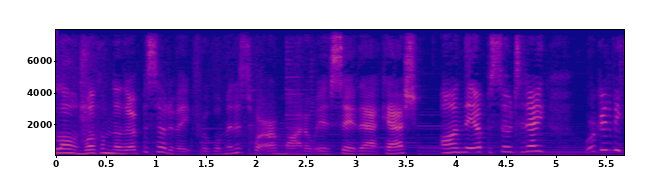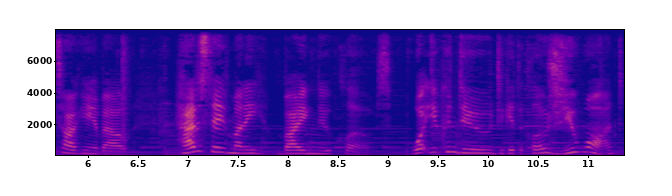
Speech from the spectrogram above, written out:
Hello and welcome to another episode of 8 Frugal Minutes where our motto is Save That Cash. On the episode today, we're going to be talking about how to save money buying new clothes, what you can do to get the clothes you want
